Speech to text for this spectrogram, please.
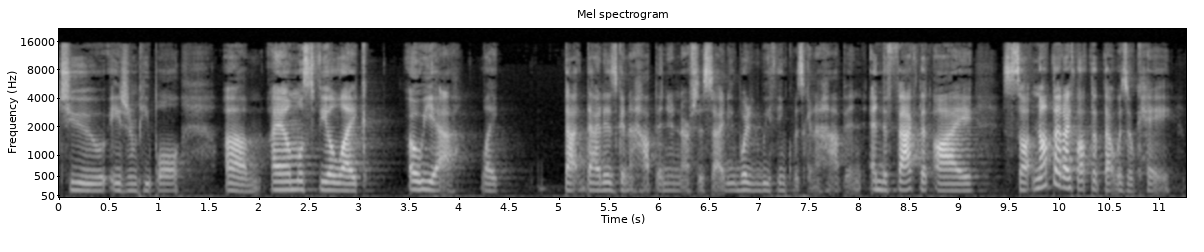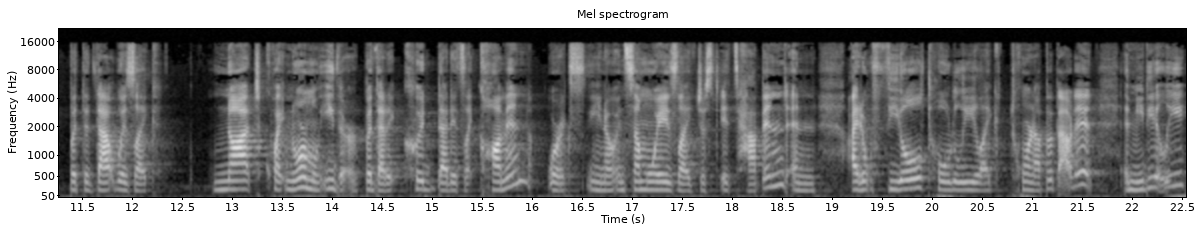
to asian people um, i almost feel like oh yeah like that that is going to happen in our society. What did we think was going to happen? And the fact that i saw not that i thought that that was okay but that that was like not quite normal either but that it could that it's like common or it's you know in some ways like just it's happened and i don't feel totally like torn up about it immediately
